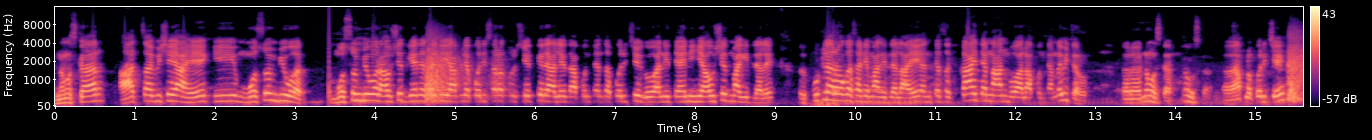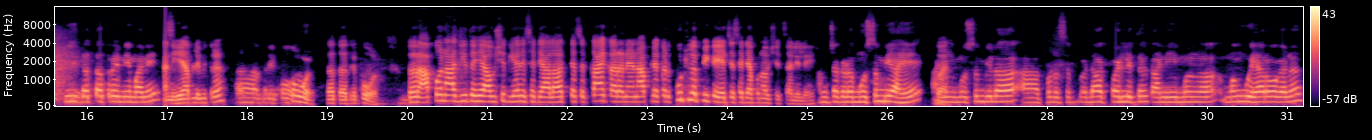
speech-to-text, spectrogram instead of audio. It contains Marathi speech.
नमस्कार. आजचा विषय आहे की मोसंबीवर. मोसंबीवर औषध घेण्यासाठी आपल्या परिसरातून शेतकरी आलेत. आपण त्यांचा परिचय घेऊ आणि त्यांनी हे औषध मागितलेलं आहे. तर कुठल्या रोगासाठी मागितलेलं आहे आणि त्याचा काय त्यांना अनुभव आला आपण त्यांना विचारू. तर नमस्कार. नमस्कार. अं, आपला परिचय? मी दत्तात्रय नेमाने. आणि हे आपले मित्र? पवन दत्तात्रय पोळ तर आपण आज इथं हे औषध घेण्यासाठी आलात. त्याचं काय कारण आहे आणि आपल्याकडे कुठलं पीक आहे याच्यासाठी आपण औषध चाललेलं आहे? आमच्याकडे मोसंबी आहे आणि मोसंबीला थोडस डाग पडले तर आणि मग मंगू ह्या रोगानं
